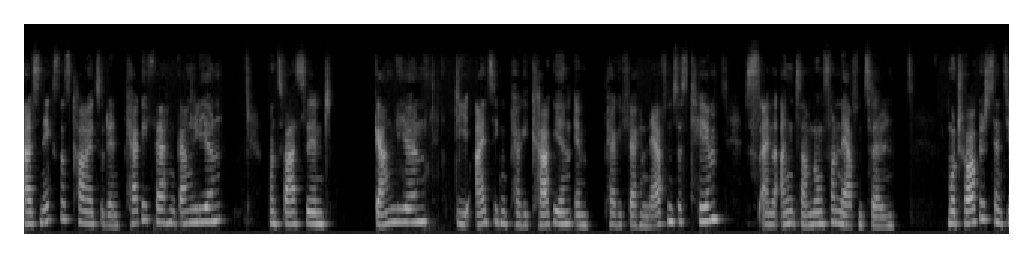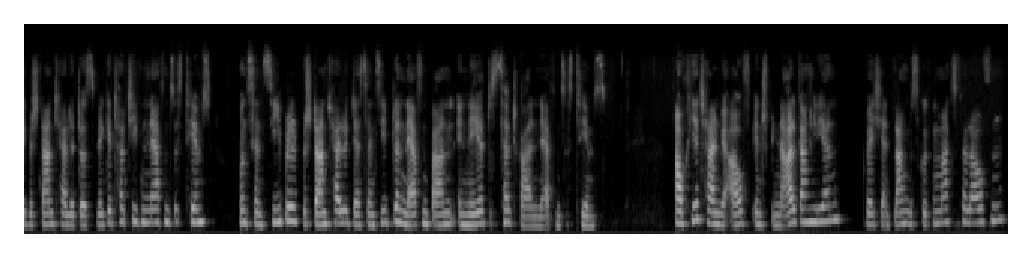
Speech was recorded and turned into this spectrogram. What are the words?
Als nächstes kommen wir zu den peripheren Ganglien. Und zwar sind Ganglien die einzigen Perikarien im peripheren Nervensystem. Es ist eine Ansammlung von Nervenzellen. Motorisch sind sie Bestandteile des vegetativen Nervensystems und sensibel Bestandteile der sensiblen Nervenbahnen in Nähe des zentralen Nervensystems. Auch hier teilen wir auf in Spinalganglien, welche entlang des Rückenmarks verlaufen,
